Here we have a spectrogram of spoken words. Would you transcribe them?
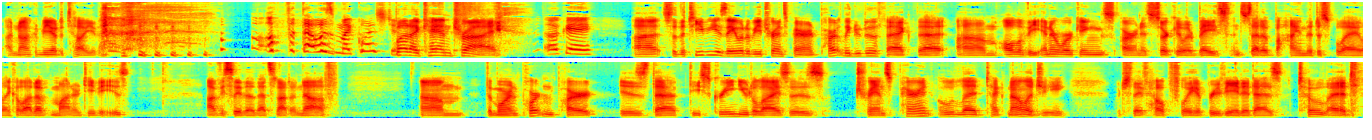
I'm not going to be able to tell you that, but that was my question. but I can try. okay. Uh, so the TV is able to be transparent, partly due to the fact that um, all of the inner workings are in a circular base instead of behind the display, like a lot of modern TVs. Obviously, though, that's not enough. Um, the more important part is that the screen utilizes transparent OLED technology, which they've helpfully abbreviated as TOLED.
